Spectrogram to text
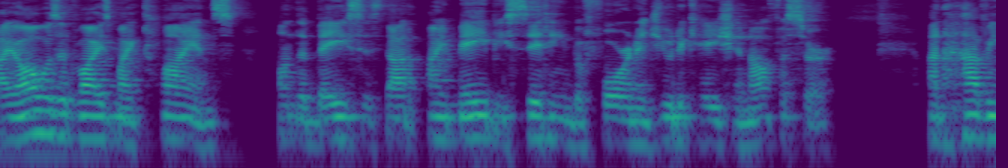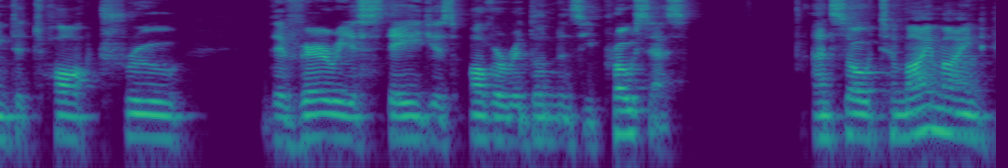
I always advise my clients on the basis that I may be sitting before an adjudication officer and having to talk through the various stages of a redundancy process. And so, to my mind,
